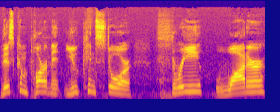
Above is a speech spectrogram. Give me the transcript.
this compartment you can store three water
